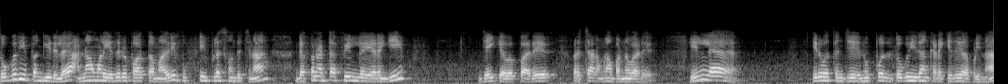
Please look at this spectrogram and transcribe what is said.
தொகுதி பங்கீடுல அண்ணாமலை எதிர்பார்த்த மாதிரி ஃபிஃப்டி ப்ளஸ் வந்துச்சுன்னா டெஃபினட்டாக ஃபீல்டில் இறங்கி ஜெயிக்க வைப்பார் பிரச்சாரம்லாம் பண்ணுவார். இல்லை இருபத்தஞ்சு முப்பது தொகுதி தான் கிடைக்கிது அப்படின்னா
